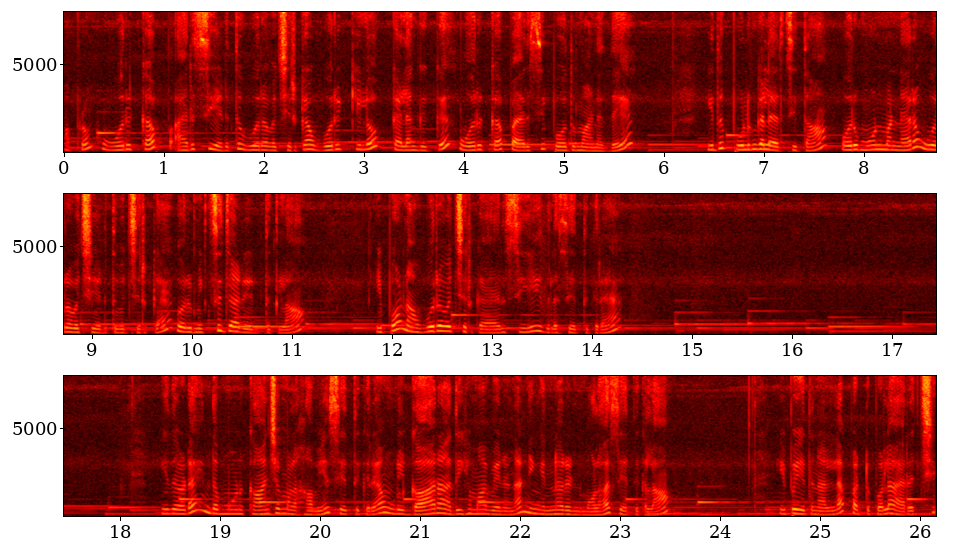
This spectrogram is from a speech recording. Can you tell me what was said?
அப்புறம் ஒரு கப் அரிசி எடுத்து ஊற வச்சுருக்கேன். ஒரு கிலோ கிழங்குக்கு ஒரு கப் அரிசி போதுமானது. இது புழுங்கல் அரிசி தான். ஒரு மூணு மணி நேரம் ஊற வச்சு எடுத்து வச்சுருக்கேன். ஒரு மிக்சி ஜார் எடுத்துக்கலாம். இப்போது நான் ஊற வச்சுருக்க அரிசியை இதில் சேர்த்துக்கிறேன். இதோட இந்த மூணு காஞ்ச மிளகாவையும் சேர்த்துக்கிறேன். உங்களுக்கு காரம் அதிகமாக வேணும்னா நீங்கள் இன்னும் ரெண்டு மிளகா சேர்த்துக்கலாம். இப்போ இது நல்லா பட்டு போல் அரைச்சி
